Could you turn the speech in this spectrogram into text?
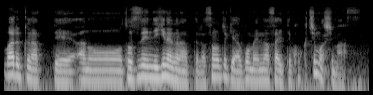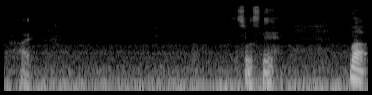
悪くなって、あの、突然できなくなったら、その時はごめんなさいって告知もします。はい。そうですね。まあ、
